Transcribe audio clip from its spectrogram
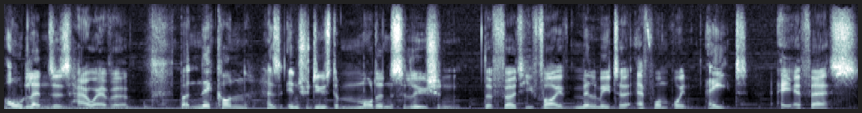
Old lenses, however, but Nikon has introduced a modern solution, the 35mm f1.8 AFS.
